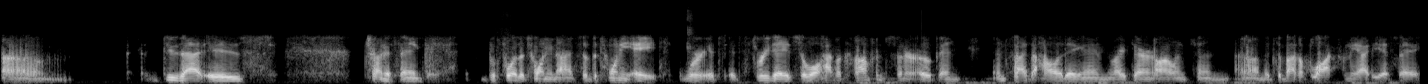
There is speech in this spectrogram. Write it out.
um, do that is trying to think before the 29th. So the 28th, where it's it's three days. So we'll have a conference center open inside the Holiday Inn right there in Arlington. Um, it's about a block from the IDSA.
